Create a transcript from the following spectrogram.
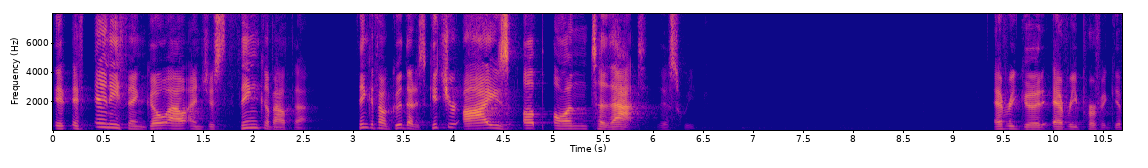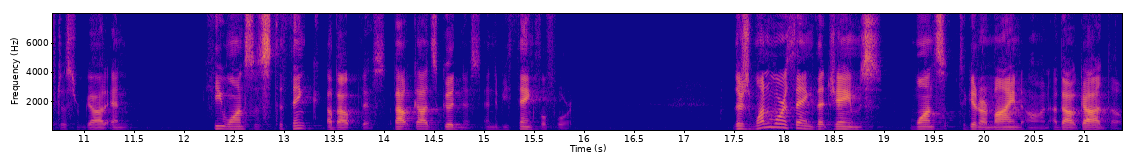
If, if anything, go out and just think about that. Think of how good that is. Get your eyes up onto that this week. Every good, every perfect gift is from God, and He wants us to think about this, about God's goodness, and to be thankful for it. There's one more thing that James wants to get our mind on about God, though.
